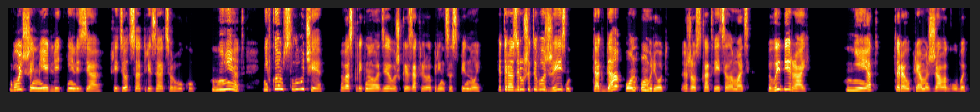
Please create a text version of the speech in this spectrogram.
Больше медлить нельзя. Придется отрезать руку. Нет, ни в коем случае, воскликнула девушка и закрыла принца спиной. Это разрушит его жизнь. «Тогда он умрет», – жестко ответила мать. «Выбирай». «Нет», – Тера упрямо сжала губы.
